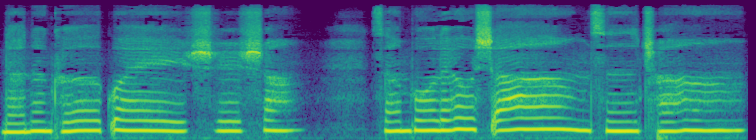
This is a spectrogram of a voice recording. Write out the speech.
难能可贵世上。散播留香磁场。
